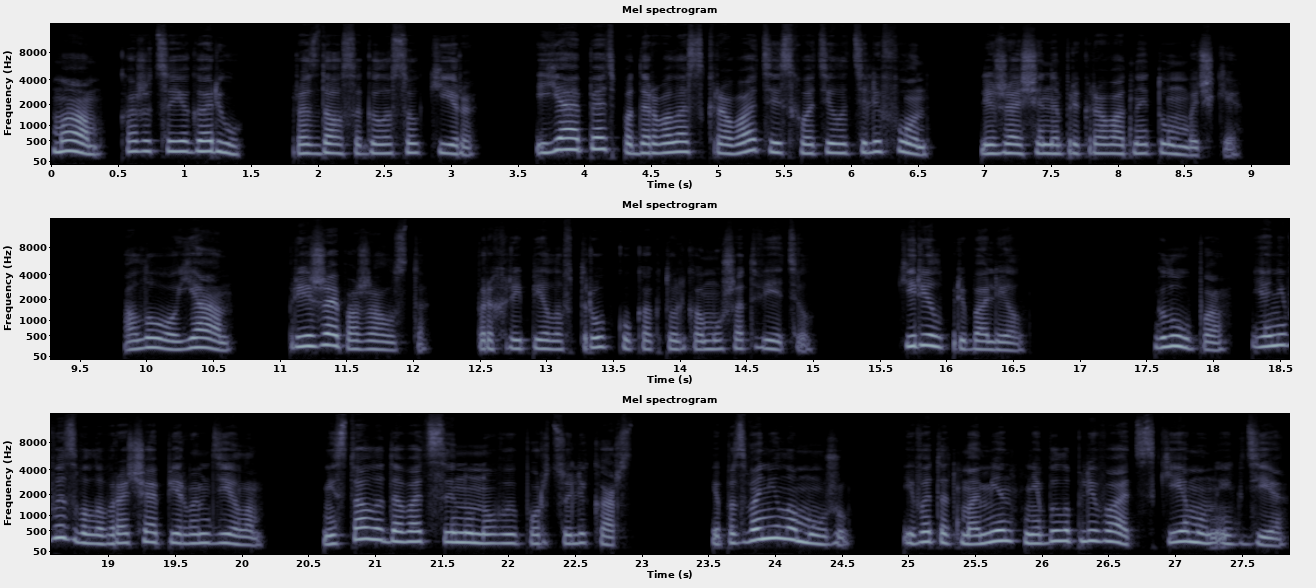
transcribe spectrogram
«Мам, кажется, я горю», – раздался голосок Кира, и я опять подорвалась с кровати и схватила телефон, лежащий на прикроватной тумбочке. «Алло, Ян, «Приезжай, пожалуйста», – прохрипела в трубку, как только муж ответил. Кирилл приболел. Глупо. Я не вызвала врача первым делом. Не стала давать сыну новую порцию лекарств. Я позвонила мужу, и в этот момент мне было плевать, с кем он и где.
